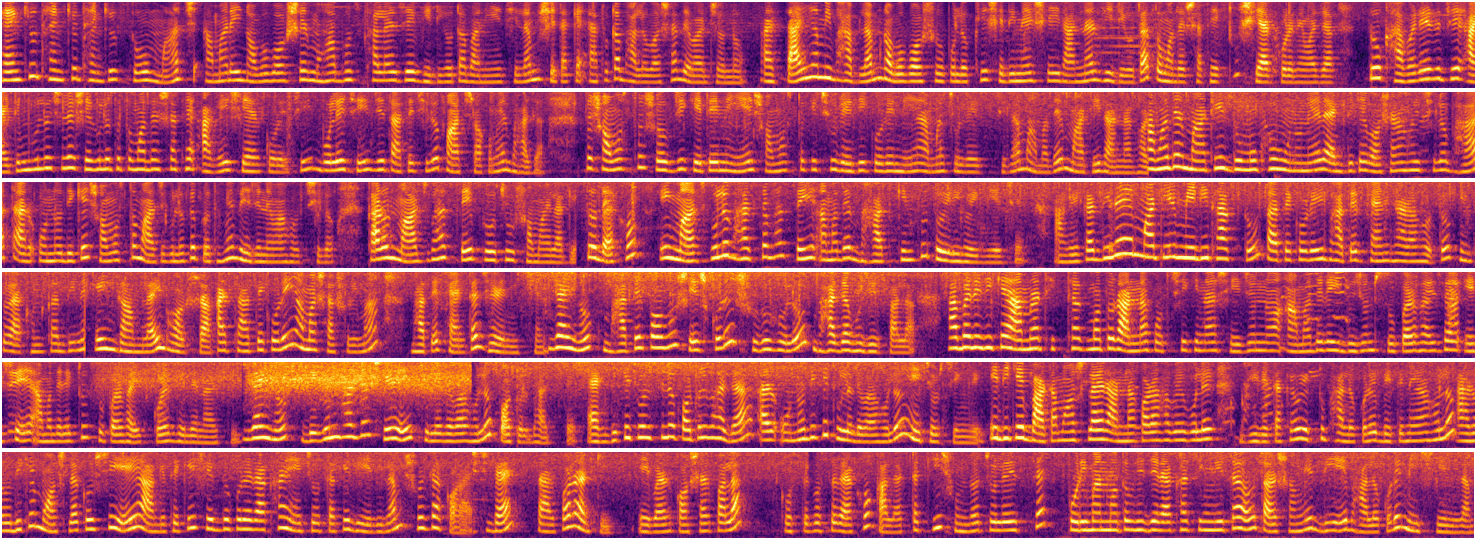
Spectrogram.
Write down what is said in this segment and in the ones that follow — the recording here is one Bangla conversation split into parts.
Thank you thank you thank you so much আমার এই নববর্ষের মহাভোজ থালার যে ভিডিওটা বানিয়েছিলাম, সেটাকে এতটা ভালোবাসা দেওয়ার জন্য। আর তাই আমি ভাবলাম নববর্ষ উপলক্ষে সেদিনের সেই রান্নার ভিডিওটা তোমাদের সাথে একটু শেয়ার করে নেওয়া যাক। তো খাবারের যে আইটেমগুলো ছিল সেগুলো তো তোমাদের সাথে আগেই শেয়ার করেছি। বলেছি যে তাতে ছিল পাঁচ রকমের ভাজা। তো সমস্ত সবজি কেটে নিয়ে, সমস্ত কিছু রেডি করে নিয়ে আমরা চলে এসেছিলাম আমাদের মাটির রান্নাঘর। আমাদের মাটির দুমুখ উনুনের একদিকে বসানো হয়েছিল ভাত আর অন্যদিকে সমস্ত মাছগুলোকে প্রথমে ভেজে নেওয়া হচ্ছিল। কারণ মাছ ভাজতে প্রচুর সময় লাগে। তো দেখো, এই মাছগুলো ভাজতে ভাজতেই আমাদের ভাত কিন্তু তৈরি হয়ে গিয়েছে। আগেকার দিনে মাটির মেডি থাকতো, তাতে করেই ভাতের ফ্যান ঝাড়া হতো, কিন্তু এখনকার দিনে এই গামলাই ভরসা। আর তাতে করেই আমার শাশুড়ি মা ভাতের ফ্যানটা ঝেড়ে নিচ্ছেন। যাই হোক, ভাতের পর্ব শেষ করে শুরু হলো ভাজাভুজির পালা। আবার এদিকে আমরা ঠিকঠাক মতো রান্না করছি কিনা সেই জন্য আমাদের এই দুজন সুপারভাইজার এসে আমাদের একটু সুপারভাইজ করে গেলেন আর কি। যাই হোক বেগুন ভাজা সেরে তুলে দেওয়া হলো পটল ভাজতে। একদিকে চলছিল পটল ভাজা আর অন্যদিকে তুলে দেওয়া হলো এঁচড় চিংড়ি। এদিকে বাটা মশলায় রান্না করা হবে বলে জিরেটাকেও একটু ভালো করে বেটে নেওয়া হলো। আর ওদিকে মশলা কষিয়ে আগে থেকেই সেদ্ধ করে রাখা এঁচড়টাকে দিয়ে দিলাম সোজা কড়ায়। ব্যাস তারপর আর কি। এবার কষার পালা। কষতে কষতে দেখো কালারটা কি সুন্দর চলে এসছে। পরিমাণ মতো ভেজে রাখা চিংড়িটাও তার সঙ্গে দিয়ে ভালো করে মিশিয়ে নিলাম।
